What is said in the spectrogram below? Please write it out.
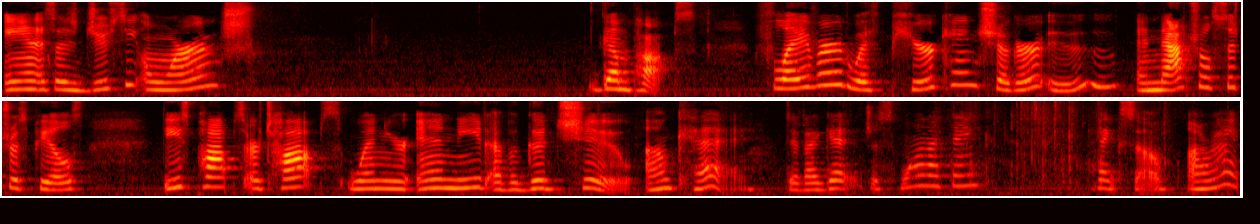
And it says Juicy Orange Gum Pops. Flavored with pure cane sugar ooh, and natural citrus peels, these pops are tops when you're in need of a good chew. Okay. Did I get just one, I think? I think so. All right.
